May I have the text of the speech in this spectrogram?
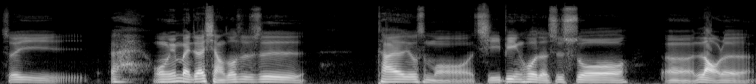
所以唉，我原本就在想说是不是他有什么疾病，或者是说呃老了，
